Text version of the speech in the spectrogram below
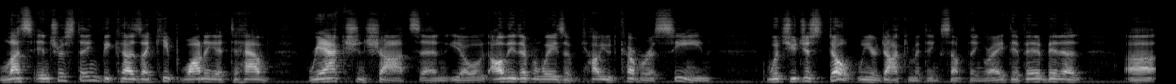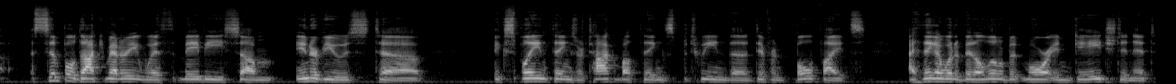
less interesting because I keep wanting it to have reaction shots and you know all the different ways of how you'd cover a scene, which you just don't when you're documenting something, right? If it had been a, uh, a simple documentary with maybe some interviews to explain things or talk about things between the different bullfights, I think I would have been a little bit more engaged in it.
